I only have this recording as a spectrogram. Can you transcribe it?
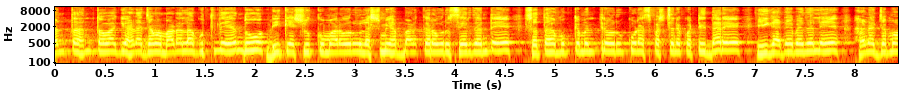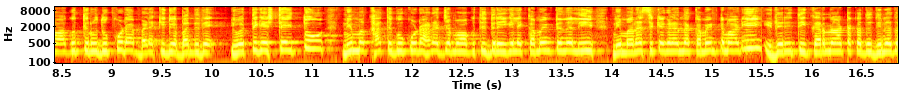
ಹಂತ ಹಂತವಾಗಿ ಹಣ ಜಮಾ ಮಾಡಲಾಗುತ್ತಿದೆ ಎಂದು ಡಿ ಕೆ ಶಿವಕುಮಾರ್ ಅವರು, ಲಕ್ಷ್ಮೀ ಹೆಬ್ಬಾಳ್ಕರ್ ಅವರು ಸೇರಿದಂತೆ ಸ್ವತಃ ಮುಖ್ಯಮಂತ್ರಿ ಅವರು ಕೂಡ ಸ್ಪಷ್ಟನೆ ಕೊಟ್ಟಿದ್ದಾರೆ. ಈಗ ಅದೇ ಬೆನ್ನಲ್ಲೇ ಹಣ ಜಮಾವಾಗುತ್ತಿರುವುದು ಕೂಡ ಬೆಳಕಿಗೆ ಬಂದಿದೆ. ಇವತ್ತಿಗೆ ಎಷ್ಟೇ ಇತ್ತು. ನಿಮ್ಮ ಖಾತೆಗೂ ಕೂಡ ಹಣ ಜಮಾವಾಗುತ್ತಿದ್ದರೆ ಈಗಲೇ ಕಮೆಂಟ್ನಲ್ಲಿ ನಿಮ್ಮ ಅನಿಸಿಕೆಗಳನ್ನು ಕಮೆಂಟ್ ಮಾಡಿ. ಇದೇ ರೀತಿ ಕರ್ನಾಟಕದ ದಿನದ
